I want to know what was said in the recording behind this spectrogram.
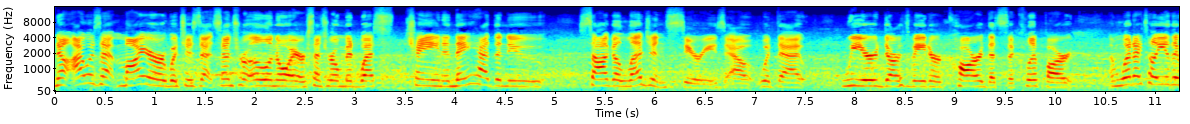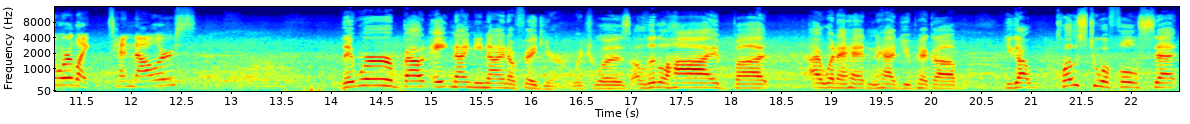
Now, I was at Meijer, which is that Central Illinois or Central Midwest chain, and they had the new Saga Legends series out with that weird Darth Vader card that's the clip art. And what I tell you, they were like $10. They were about $8.99 a figure, which was a little high, but I went ahead and had you pick up. You got close to a full set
